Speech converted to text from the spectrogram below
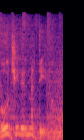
Voci del mattino.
